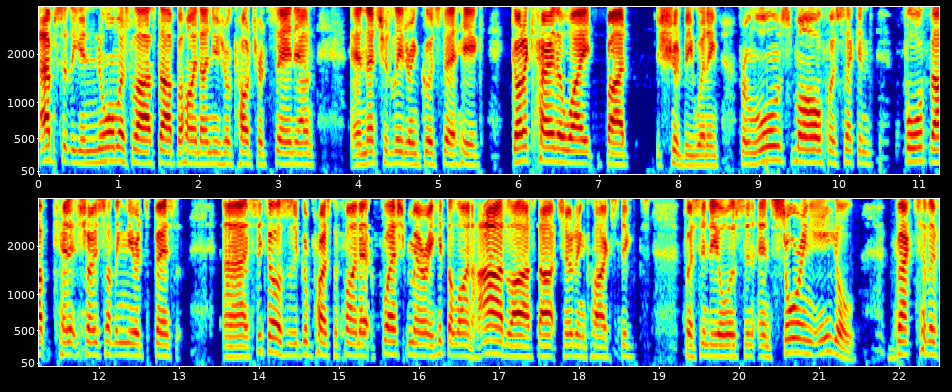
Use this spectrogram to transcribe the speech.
absolutely enormous last start behind Unusual Culture at Sandown, and that should lead her in good stead here. Got to carry the weight, but should be winning. From Warm Smile for second, fourth up, can it show something near its best? Uh, Six dollars is a good price to find out. Flash Mary hit the line hard last start. Sheridan Clark sticks for Cindy Alderson and Soaring Eagle back to the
